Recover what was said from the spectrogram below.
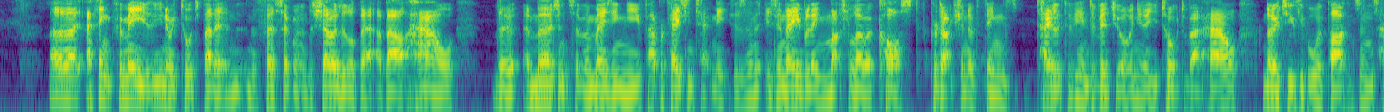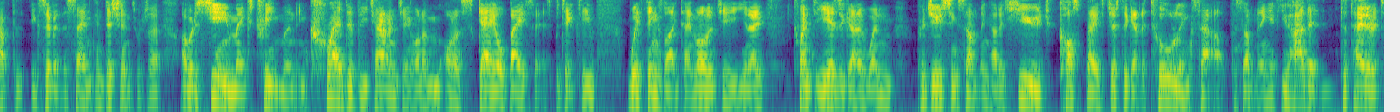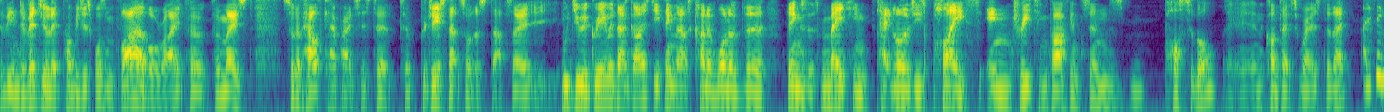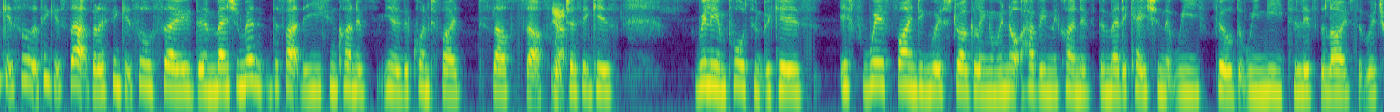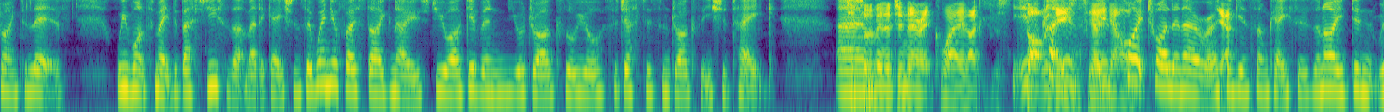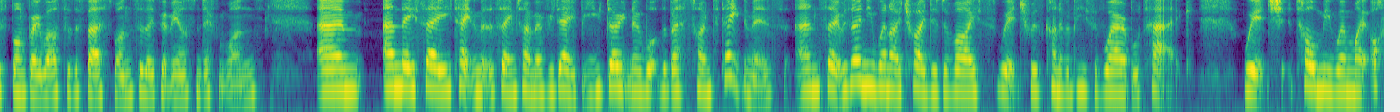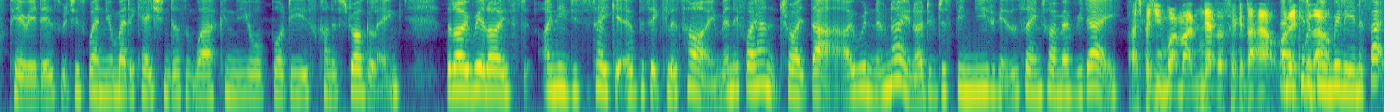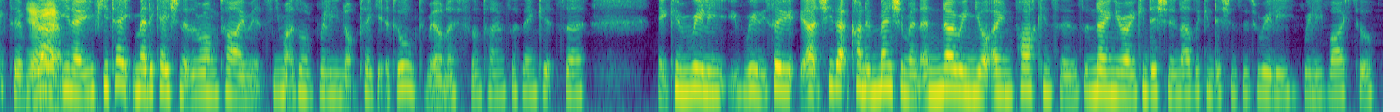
I I think for me, you know, we talked about it in in the first segment of the show a little bit about how the emergence of amazing new fabrication techniques is, is enabling much lower cost production of things tailored to the individual. And you know, you talked about how no two people with Parkinson's have to exhibit the same conditions, which I, I would assume makes treatment incredibly challenging on a on a scale basis, particularly with things like technology. You know, 20 years ago when producing something had a huge cost base just to get the tooling set up for something. If you had it to tailor it to the individual, it probably just wasn't viable, right? For for most sort of healthcare practices to to produce that sort of stuff. So, would you agree with that, guys? Do you think that's kind of one of the things that's making technology's place in treating Parkinson's possible in the context of where it is today? I think it's all, I think it's that, but I think it's also the measurement, the fact that you can kind of you know the quantified self stuff, Yeah. which I think is really important because if we're finding we're struggling and we're not having the kind of the medication that we feel that we need to live the lives that we're trying to live, we want to make the best use of that medication. So when you're first diagnosed, you are given your drugs or you're suggested some drugs that you should take. Just sort of in a generic way, like start with these and see how you get on. It's quite trial and error, I Yeah. think, in some cases. And I didn't respond very well to the first one, so they put me on some different ones. Um, and they say take them at the same time every day, but you don't know what the best time to take them is. And so it was only when I tried a device which was kind of a piece of wearable tech, which told me when my off period is, which is when your medication doesn't work and your body is kind of struggling, that I realised I needed to take it at a particular time. And if I hadn't tried that, I wouldn't have known. I'd have just been using it at the same time every day I suppose you might, have never figured that out, right? and it could have been really ineffective. Yeah, without, yeah. You know, if you take medication at the wrong time, it's you might as well really not take it at all. To be honest, sometimes I think it's uh, it can really, really. So actually, that kind of measurement and knowing your own Parkinson's and knowing your own condition and other conditions is really, really vital.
